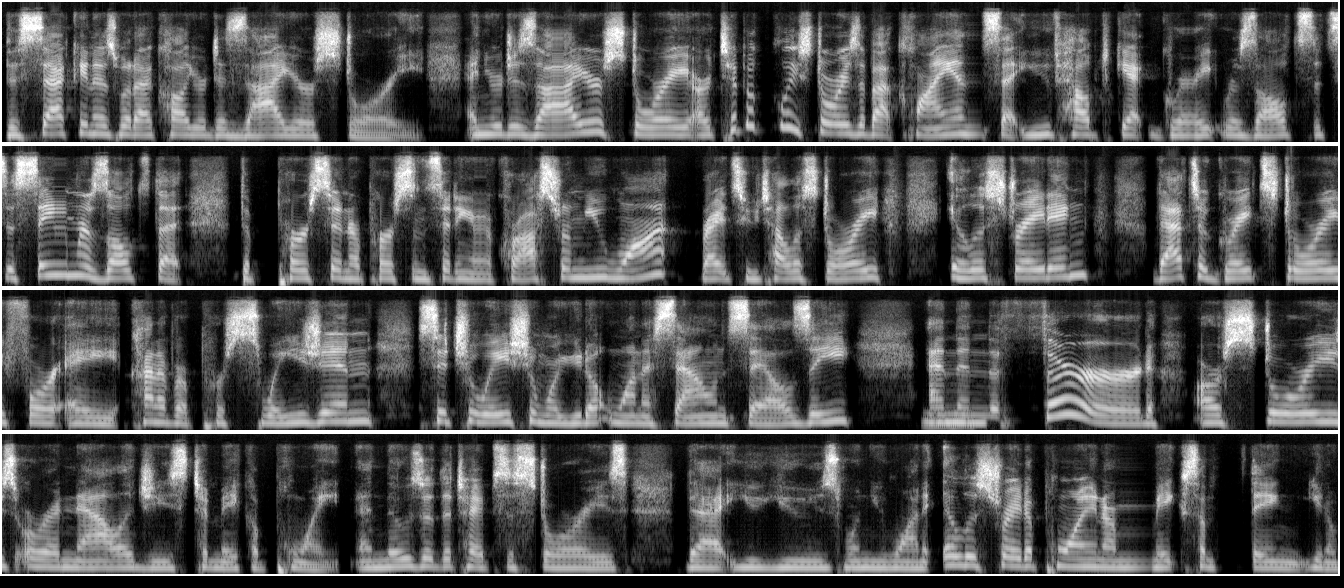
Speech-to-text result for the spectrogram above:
The second is what I call your desire story. And your desire story are typically stories about clients that you've helped get great results. It's the same results that the person or person sitting across from you want, right? So you tell a story illustrating. That's a great story for a kind of a persuasion situation where you don't want to sound salesy. Mm-hmm. And then the third are stories or analogies to make a point. And those are the types of stories that you use when you want to illustrate a point or make something, you know,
